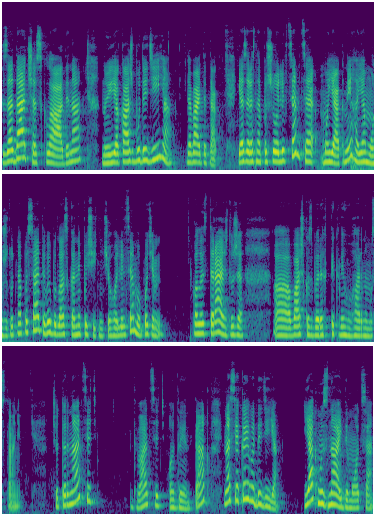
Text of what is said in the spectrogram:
Задача складена. Ну і яка ж буде дія? Давайте так. Я зараз напишу олівцем. Це моя книга, я можу тут написати. Ви, будь ласка, не пишіть нічого олівцем, бо потім, коли стираєш, дуже а, важко зберегти книгу в гарному стані. 14, 21. Так? У нас який види дія? Як ми знайдемо це?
